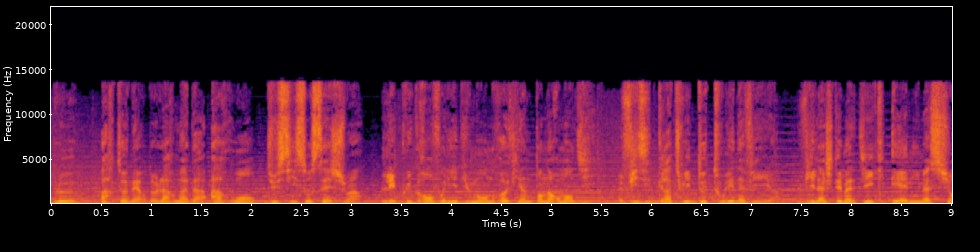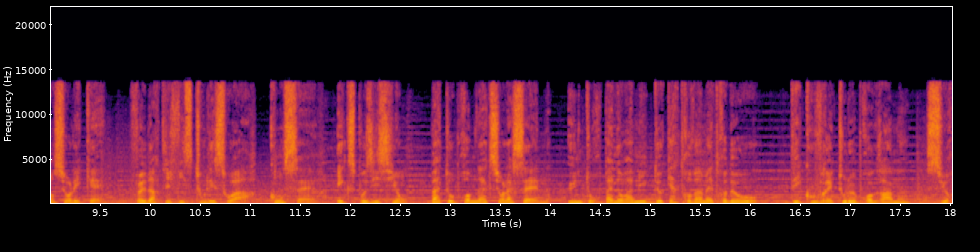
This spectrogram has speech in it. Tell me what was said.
Bleu, partenaire de l'Armada à Rouen du 6 au 16 juin. Les plus grands voiliers du monde reviennent en Normandie. Visite gratuite de tous les navires, villages thématiques et animations sur les quais. Feux d'artifice tous les soirs, concerts, expositions, bateaux promenades sur la Seine, une tour panoramique de 80 mètres de haut. Découvrez tout le programme sur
